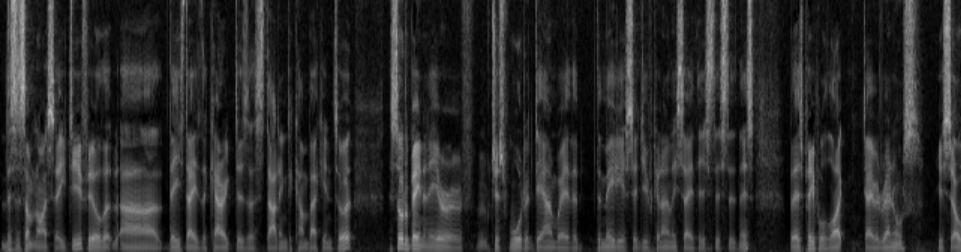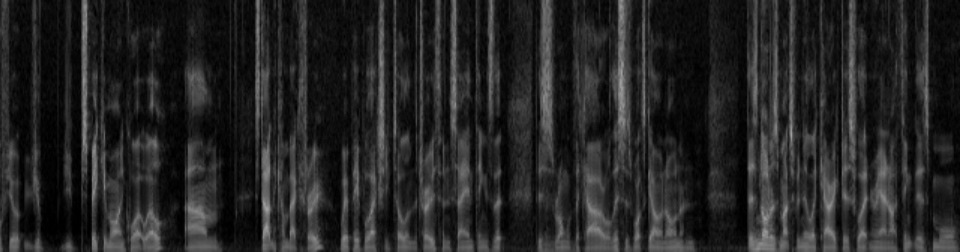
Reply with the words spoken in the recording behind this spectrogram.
this is something I see, do you feel that uh, these days the characters are starting to come back into it? There's sort of been an era of just watered down where the, the media said you can only say this, this, and this. But there's people like David Reynolds, yourself, you you you speak your mind quite well. Um, starting to come back through where people actually telling the truth and saying things that this is wrong with the car or this is what's going on and there's not as much vanilla characters floating around. I think there's more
